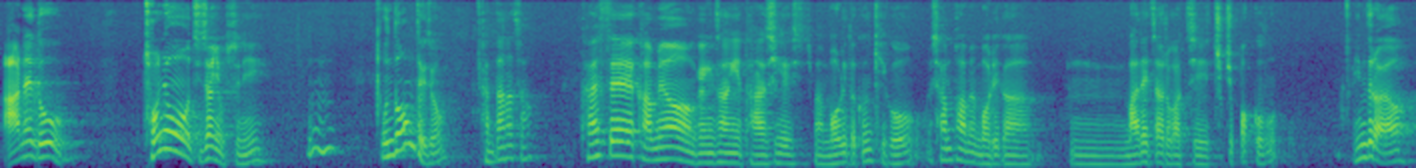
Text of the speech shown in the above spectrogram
안 해도 전혀 지장이 없으니 음, 운동하면 되죠. 간단하죠. 탈색하면 굉장히 다시겠지만 머리도 끊기고 샴푸하면 머리가 음, 마대자루 같이 쭉쭉 뻗고 힘들어요.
